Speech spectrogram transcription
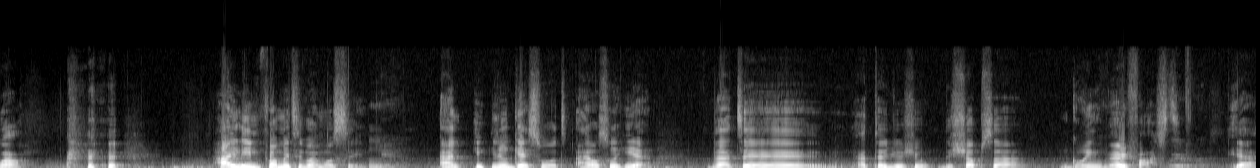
Wow. Highly informative, I must say. And you you know, guess what? I also hear that uh, I tell you, Shu, the shops are going very fast. Yeah,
